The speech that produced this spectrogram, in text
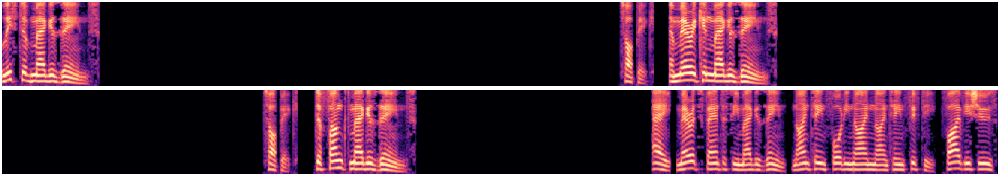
List of magazines American magazines. Topic: Defunct magazines. A. Merritt's Fantasy Magazine, 1949–1950, 5 issues.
